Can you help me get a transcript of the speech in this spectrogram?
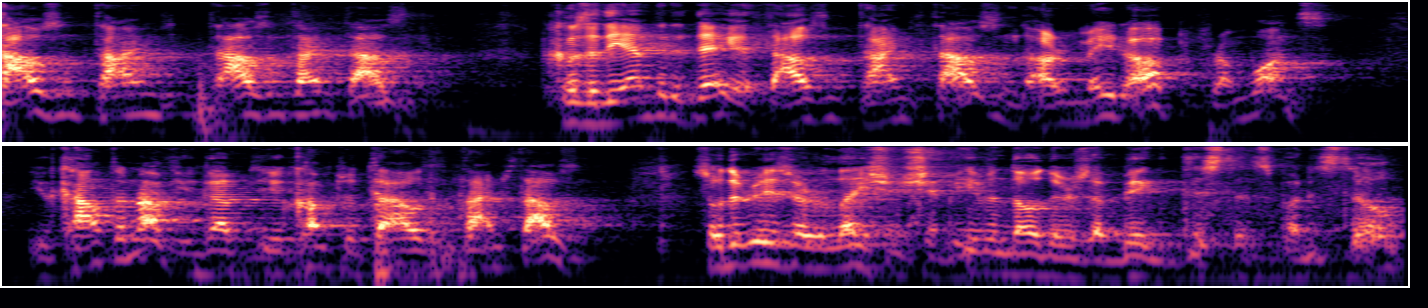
thousand times, thousand times thousand. Because at the end of the day, a thousand times thousand are made up from ones. You count enough, you got you come to thousand times thousand. So there is a relationship, even though there's a big distance, but it's still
